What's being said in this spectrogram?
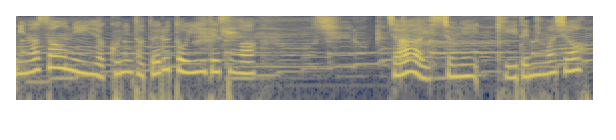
皆さんに役に立てるといいですがじゃあ一緒に聞いてみましょう。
